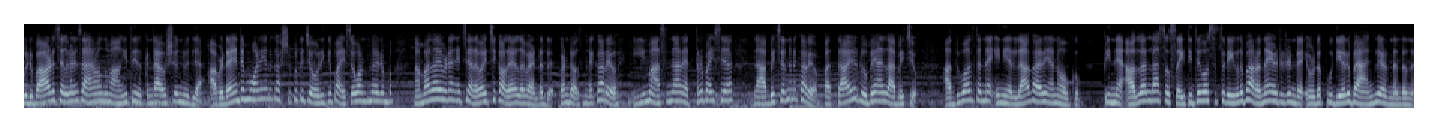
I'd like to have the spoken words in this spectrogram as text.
ഒരുപാട് ചിലവിന് സാധനമൊന്നും വാങ്ങി തീർക്കേണ്ട ആവശ്യമൊന്നുമില്ല. അവിടെ എന്റെ മോളെ ഞാൻ കഷ്ടപ്പെട്ട് ജോലിക്ക് പൈസ കൊണ്ടുവന്ന് വരുമ്പോൾ നമ്മളത് ഇവിടെ അങ്ങനെ ചിലവഴിച്ച് കളയല്ല വേണ്ടത്. കണ്ടോ? നിനക്കറിയോ? ഈ മാസം ഞാൻ എത്ര പൈസ ലാഭിച്ചെന്ന് നിനക്കറിയോ? പത്തായിരം രൂപ ഞാൻ ലാഭിച്ചു. അതുപോലെ തന്നെ ഇനി എല്ലാ കാര്യം ഞാൻ നോക്കും. പിന്നെ അതല്ല സൊസൈറ്റി കുറച്ച് സ്ത്രീകൾ പറഞ്ഞ കേട്ടിട്ടുണ്ട്. ഇവിടെ പുതിയൊരു ബാങ്ക് വരുന്നുണ്ടെന്ന്.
